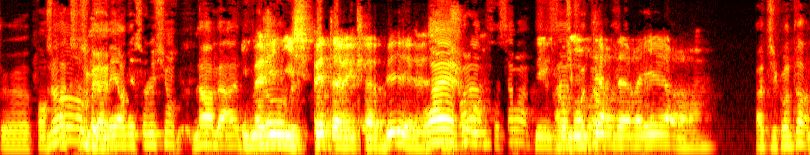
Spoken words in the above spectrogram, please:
je pense pas que ce soit la meilleure des solutions. Non, mais, Imagine, il se pète avec la B. Euh, ouais, voilà, c'est ça. Les ah, commentaires derrière. Ah, tu es content.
